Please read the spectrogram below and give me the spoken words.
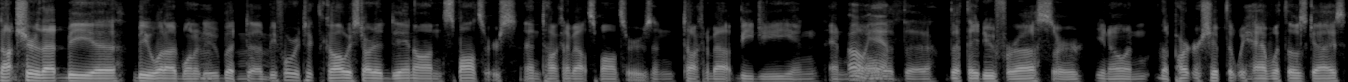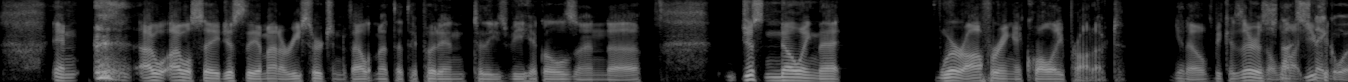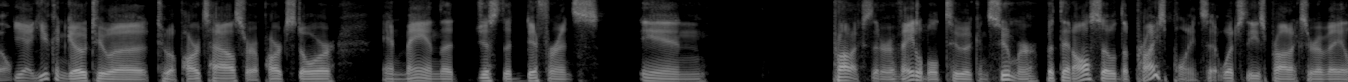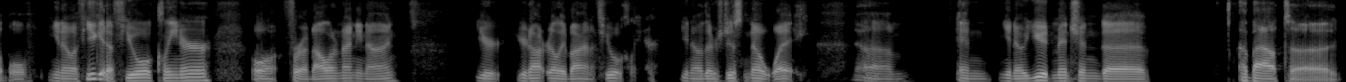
Not sure that'd be uh be what I'd want to do. But uh, Mm. before we took the call, we started in on sponsors and talking about sponsors and talking about BG and and Oh, all yeah. that the that they do for us, or you know, and the partnership that we have with those guys. And I will I will say just the amount of research and development that they put into these vehicles, and uh, just knowing that we're offering a quality product. You know, because there is a It's not lot you snake can, oil. yeah, you can go to a to a parts house or a parts store, and man, the just the difference in products that are available to a consumer, but then also the price points at which these products are available. You know, if you get a fuel cleaner or for a dollar ninety nine, you're you're not really buying a fuel cleaner. you know, there's just no way. No. Um, and you know, you had mentioned uh, about uh,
